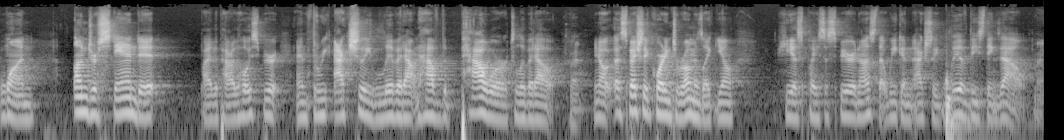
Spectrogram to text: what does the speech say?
One, understand it by the power of the Holy Spirit, and three, actually live it out and have the power to live it out. Right. You know, especially according to Romans, like, you know, he has placed a spirit in us that we can actually live these things out. Right.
